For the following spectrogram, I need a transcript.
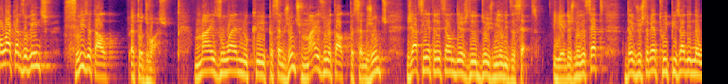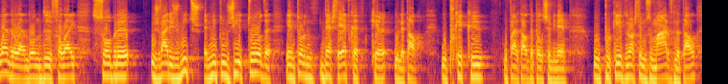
Olá, caros ouvintes, Feliz Natal a todos vós. Mais um ano que passamos juntos, mais um Natal que passamos juntos, já assim é tradição desde 2017. E em 2017 dei justamente o episódio na Wonderland, onde falei sobre os vários mitos, a mitologia toda em torno desta época que é o Natal. O porquê que o Pai Natal está pela chaminé, o porquê de nós termos uma árvore de Natal,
